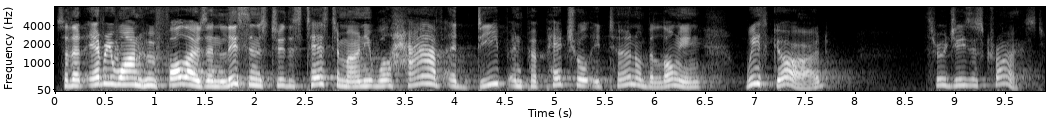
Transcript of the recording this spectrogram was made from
So that everyone who follows and listens to this testimony will have a deep and perpetual eternal belonging with God through Jesus Christ.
